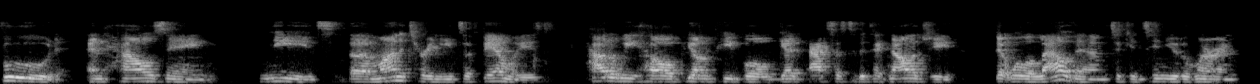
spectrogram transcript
food and housing needs, the monetary needs of families. How do we help young people get access to the technology that will allow them to continue to learn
